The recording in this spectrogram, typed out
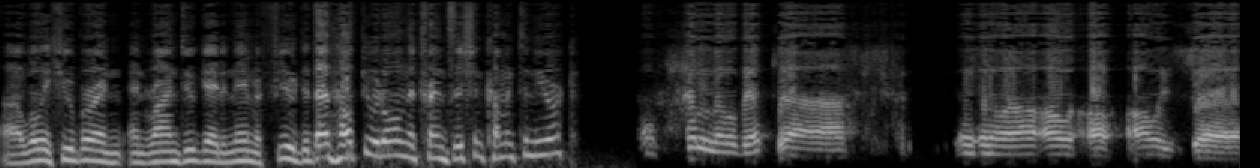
uh, Willie Huber, and, and Ron Duguay, to name a few. Did that help you at all in the transition coming to New York? A little bit. Uh, you know, I'll, I'll, I'll always, uh,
